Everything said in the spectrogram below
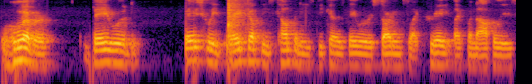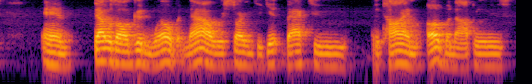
whoever they would basically break up these companies because they were starting to like create like monopolies. And that was all good and well but now we're starting to get back to the time of monopolies.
